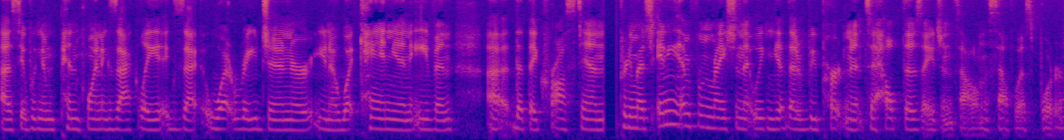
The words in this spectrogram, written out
uh, see if we can pinpoint exactly exact what region or you know what canyon even uh, that they crossed in. Pretty much any information that we can get that would be pertinent to help those agents out on the southwest border.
